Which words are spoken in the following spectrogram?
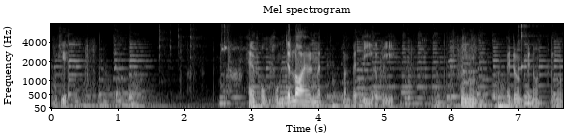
โอเค ให้ผมผมจะล่อให้มันมันไปตีกับหมีนู่นนู่นไปนู่นไปนู่นไปนู่น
